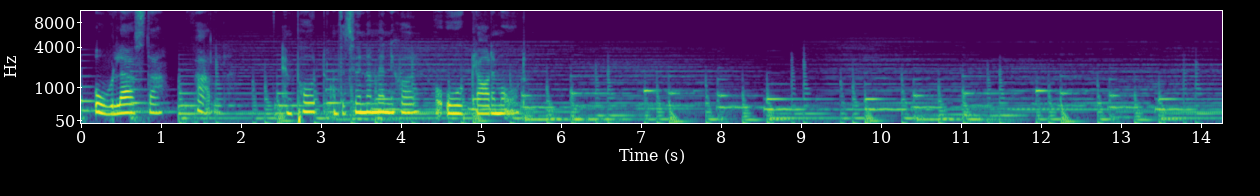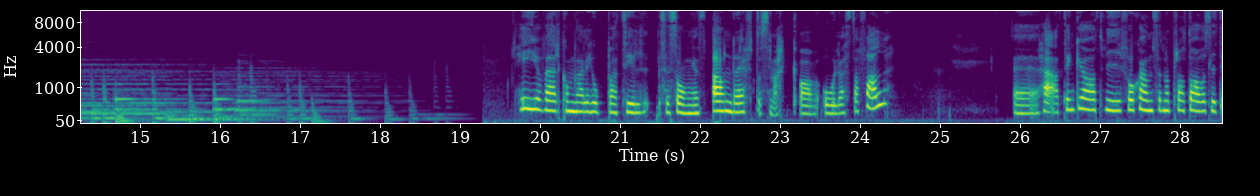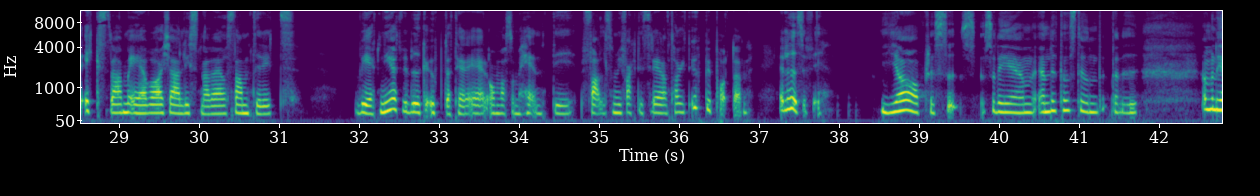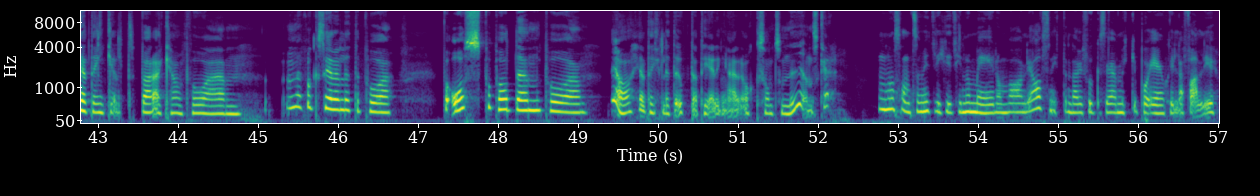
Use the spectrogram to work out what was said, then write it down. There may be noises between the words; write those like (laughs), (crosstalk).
Olösta fall. En podd om försvunna människor och ouppklarade mord. Hej och välkomna allihopa till säsongens andra eftersnack av Olösta fall. Eh, här tänker jag att vi får chansen att prata av oss lite extra med er våra kära lyssnare och samtidigt vet ni ju att vi brukar uppdatera er om vad som hänt i fall som vi faktiskt redan tagit upp i podden. Eller hur Sofie? Ja, precis. Så det är en, en liten stund där vi ja, men helt enkelt bara kan få um, fokusera lite på, på oss, på podden, på ja, helt enkelt lite uppdateringar och sånt som ni önskar. Mm, sånt som inte riktigt hinner med i de vanliga avsnitten där vi fokuserar mycket på enskilda fall ju.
